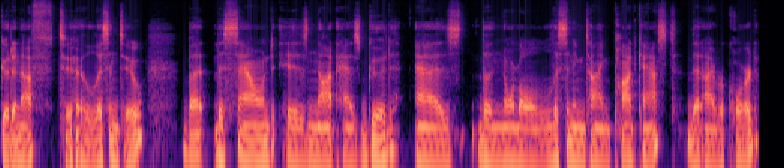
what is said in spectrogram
good enough to listen to, but the sound is not as good as the normal listening time podcast that I record.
